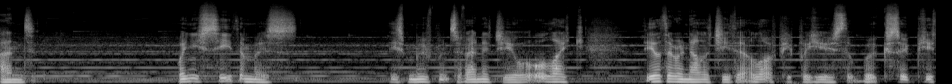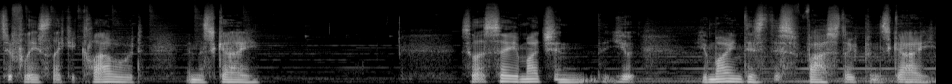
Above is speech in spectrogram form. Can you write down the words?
And when you see them as these movements of energy, or, or like the other analogy that a lot of people use that works so beautifully is like a cloud in the sky. So let's say imagine that you your mind is this vast open sky,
